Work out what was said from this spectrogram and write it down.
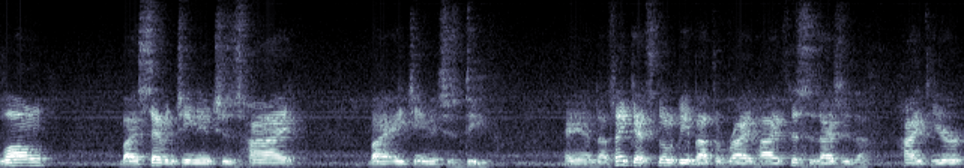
long by 17 inches high by 18 inches deep. And I think that's going to be about the right height. This is actually the height here.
